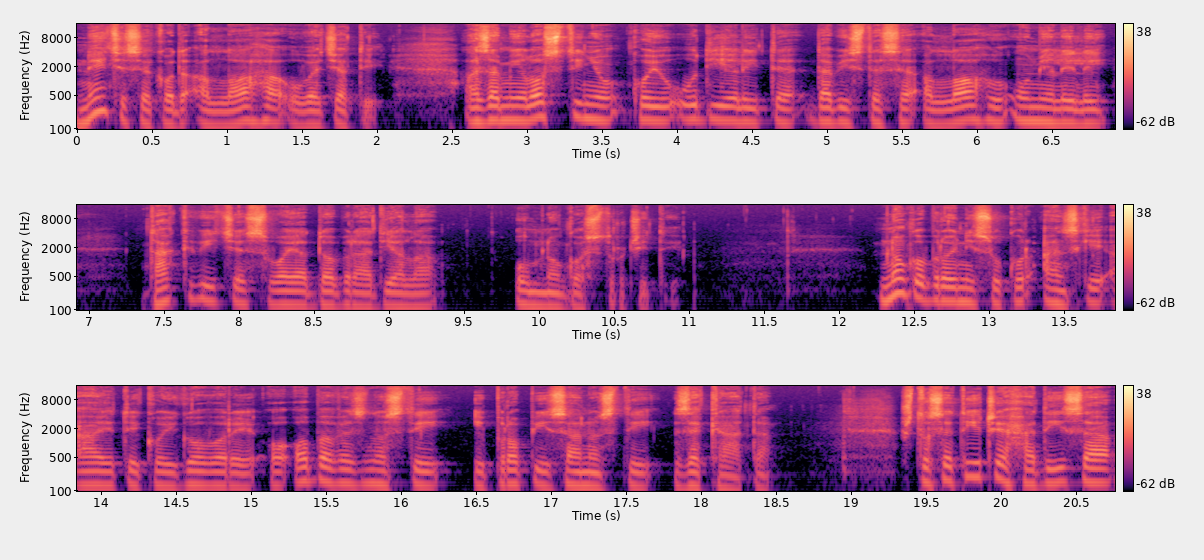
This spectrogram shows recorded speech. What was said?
neće se kod Allaha uvećati, a za milostinju koju udijelite da biste se Allahu umilili, takvi će svoja dobra djela umnogostručiti. Mnogobrojni su kuranski ajeti koji govore o obaveznosti i propisanosti zekata. Što se tiče hadisa,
